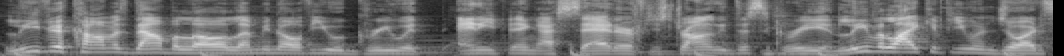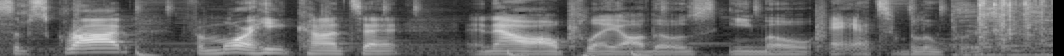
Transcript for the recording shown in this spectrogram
leave your comments down below. Let me know if you agree with anything I said or if you strongly disagree, and leave a like if you enjoyed. Subscribe for more Heat content. And now I'll play all those emo ants bloopers.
